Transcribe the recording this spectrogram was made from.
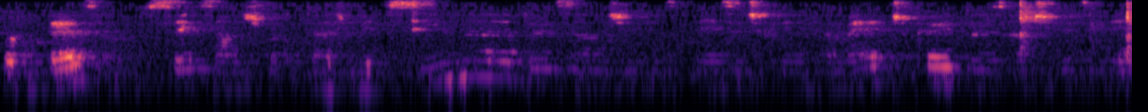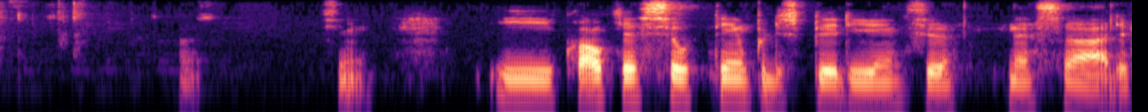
Foram 10 anos, 6 anos de faculdade de medicina, 2 anos de residência de clínica médica e 2 anos de residência de dermatologia. Sim. E qual que é seu tempo de experiência nessa área?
